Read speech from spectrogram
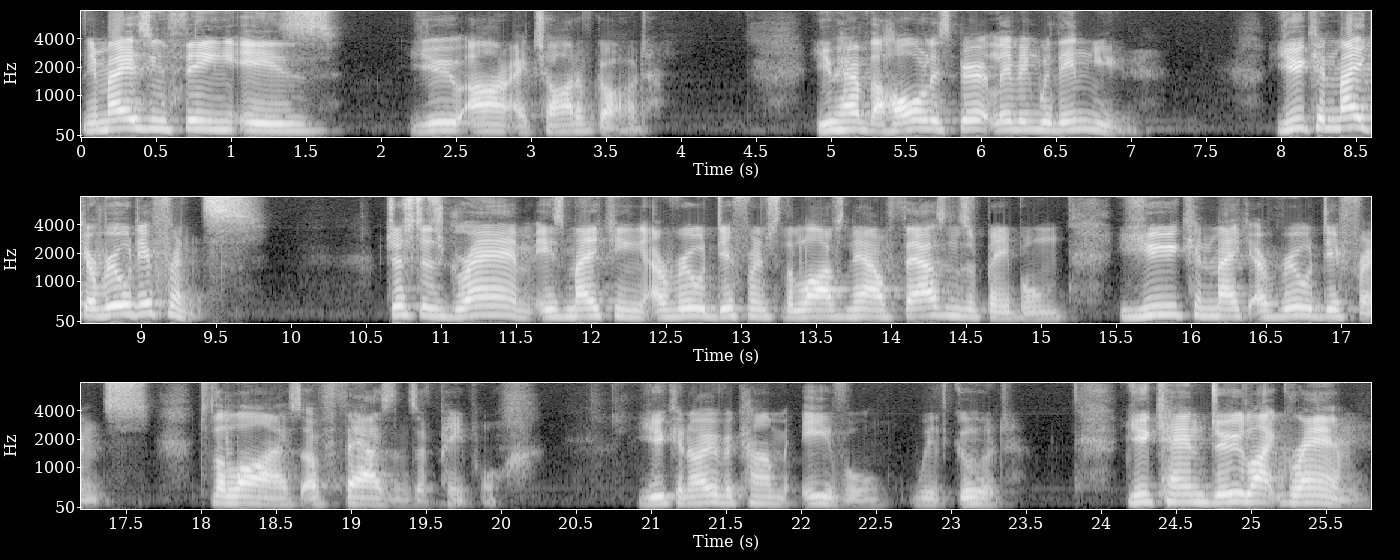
The amazing thing is, you are a child of God. You have the Holy Spirit living within you. You can make a real difference. Just as Graham is making a real difference to the lives now of thousands of people, you can make a real difference to the lives of thousands of people. You can overcome evil with good. You can do like Graham,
